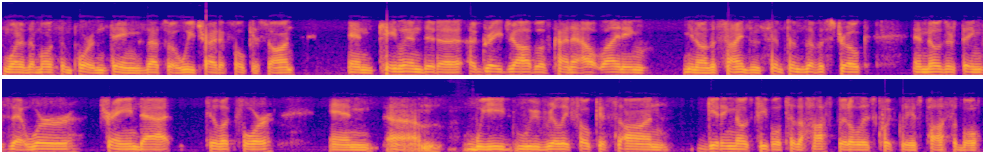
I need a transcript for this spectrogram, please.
one of the most important things. That's what we try to focus on. And Kaylin did a, a great job of kind of outlining, you know, the signs and symptoms of a stroke, and those are things that we're trained at to look for. And um, we we really focus on getting those people to the hospital as quickly as possible.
